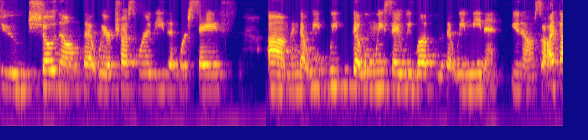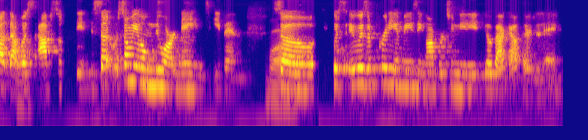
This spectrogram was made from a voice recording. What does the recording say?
to show them that we are trustworthy, that we're safe, um, and that we we that when we say we love you, that we mean it. You know, so I thought that was absolutely. So, some of them knew our names even. Wow. So it was it was a pretty amazing opportunity to go back out there today.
